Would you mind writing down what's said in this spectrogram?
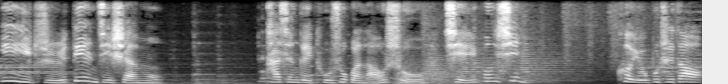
一直惦记山姆，他想给图书馆老鼠写一封信，可又不知道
